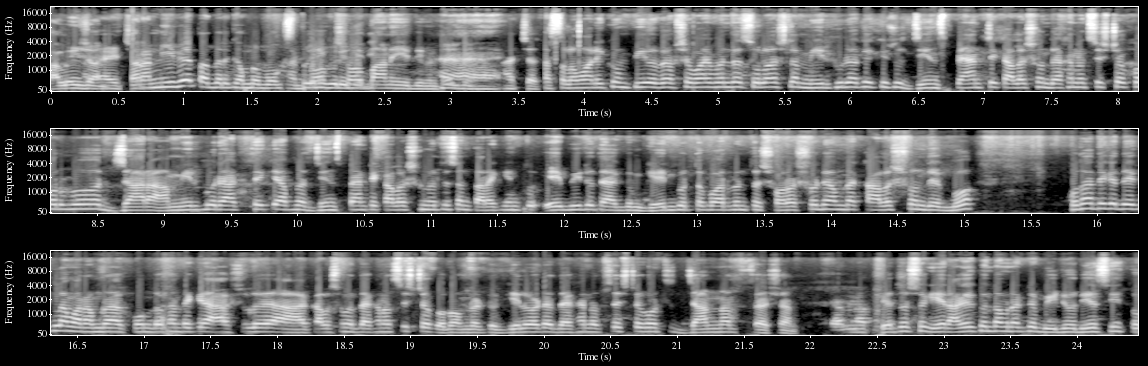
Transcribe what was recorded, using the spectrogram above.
ভালোই জানে। যারা নিবে তাদেরকে আমরা বক্স তৈরি করে সহ বানিয়ে দিবেন হ্যাঁ, হ্যাঁ। আচ্ছা আসসালামু আলাইকুম প্রিয় ব্যবসা ভাই বোনরা চলে আসলাম মিরপুরাকে কিছু জিন্স প্যান্টের কালেকশন দেখানোর চেষ্টা করব। যারা মিরপুর আগ থেকে আপনার জিন্স প্যান্টের কালেকশন হতেছেন তারা কিন্তু এই ভিডিওতে একদম গেইন করতে পারবেন। তো সরাসরি আমরা কালেকশন দেখব। কোথা থেকে দেখলাম আর আমরা কোন দোকান থেকে আসলে কালেকশন দেখানোর চেষ্টা করব। আমরা একটু গেলোয়াটা দেখানোর চেষ্টা করছি জান্নাত ফ্যাশন দর্শক এর আগে কিন্তু আমরা একটা ভিডিও দিয়েছি তো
